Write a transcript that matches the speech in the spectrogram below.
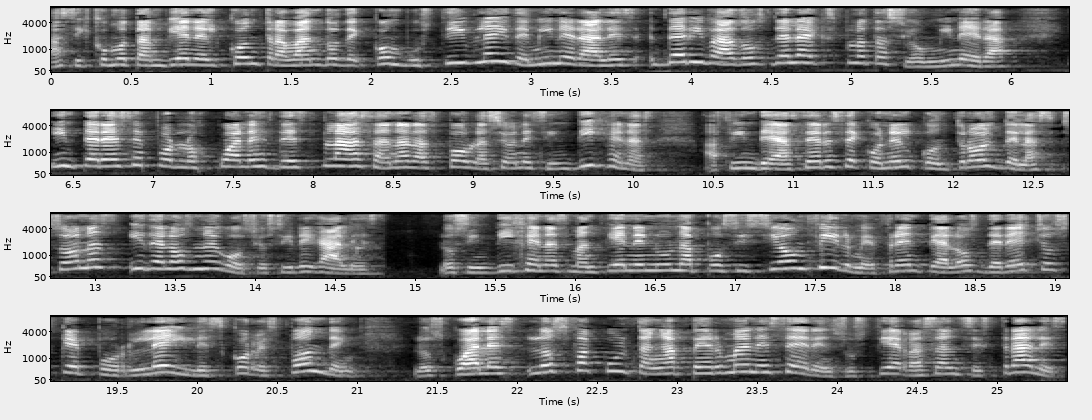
así como también el contrabando de combustible y de minerales derivados de la explotación minera, intereses por los cuales desplazan a las poblaciones indígenas a fin de hacerse con el control de las zonas y de los negocios ilegales. Los indígenas mantienen una posición firme frente a los derechos que por ley les corresponden, los cuales los facultan a permanecer en sus tierras ancestrales,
